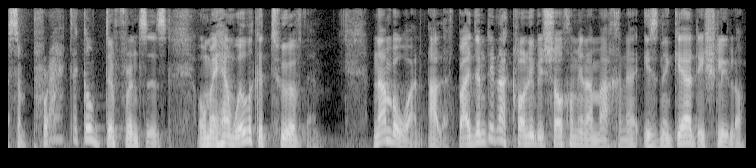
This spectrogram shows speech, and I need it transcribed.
some practical differences. We'll look at two of them. Number one, Aleph, by dem din kloli b'sholchom in machane is neger de shlila.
